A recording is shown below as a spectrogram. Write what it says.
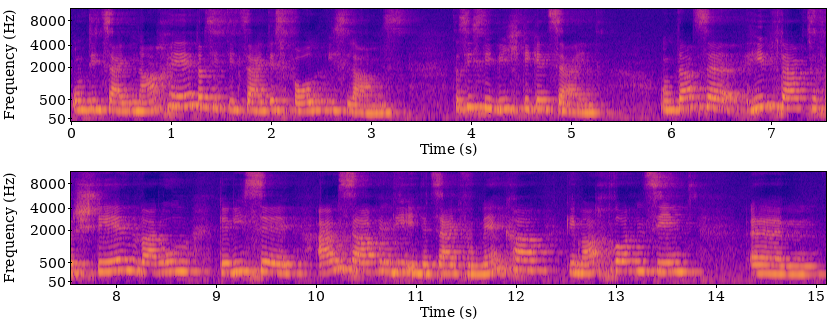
Und die Zeit nachher, das ist die Zeit des Vollislams. Das ist die wichtige Zeit. Und das äh, hilft auch zu verstehen, warum gewisse Aussagen, die in der Zeit von Mekka gemacht worden sind, ähm,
